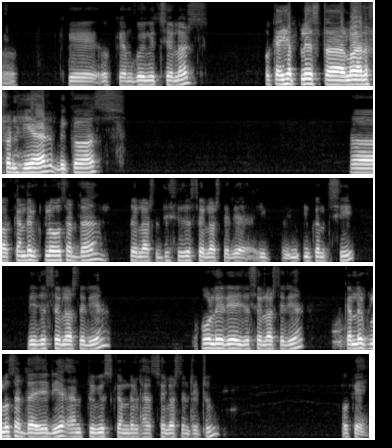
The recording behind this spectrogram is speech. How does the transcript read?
Okay, okay, I'm going with sellers. Okay, I have placed a lower option here because uh, candle close at the sellers. This is a sellers area. You, you can see this is a sellers area. Whole area is a sellers area. Candle close at the area and previous candle has sellers entry too okay.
